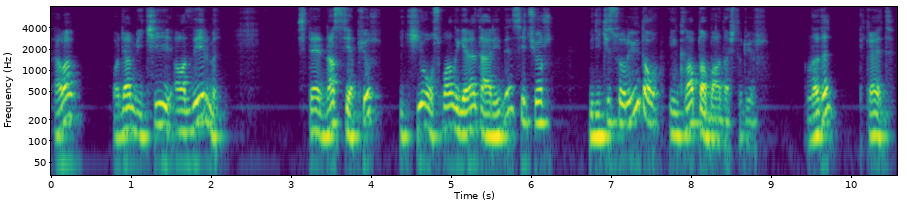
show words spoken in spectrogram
Tamam. Hocam 2 az değil mi? İşte nasıl yapıyor? 2'yi Osmanlı genel tarihinden seçiyor. Bir iki soruyu da inkılapla bağdaştırıyor. Anladın? Dikkat et.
